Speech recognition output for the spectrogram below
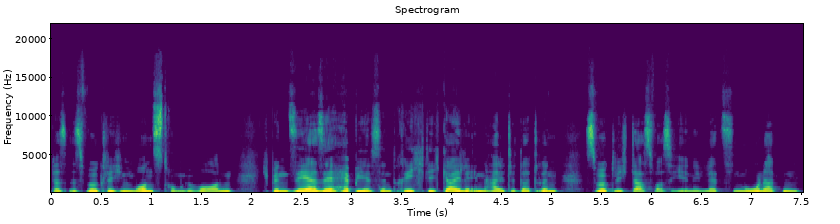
Das ist wirklich ein Monstrum geworden. Ich bin sehr, sehr happy. Es sind richtig geile Inhalte da drin. Es ist wirklich das, was ich in den letzten Monaten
